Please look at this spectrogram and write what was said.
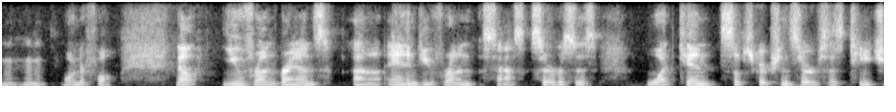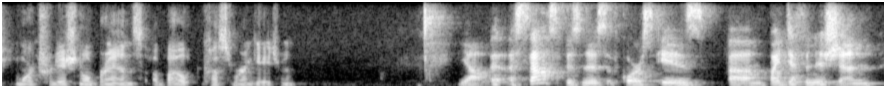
mm-hmm. wonderful now you've run brands uh, and you've run saas services what can subscription services teach more traditional brands about customer engagement yeah a, saas business of course is um, by definition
